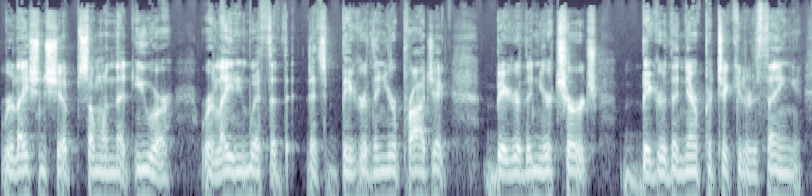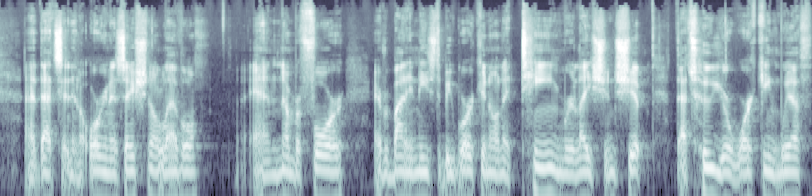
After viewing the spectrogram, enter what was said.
relationship, someone that you are relating with that, that's bigger than your project, bigger than your church, bigger than their particular thing. Uh, that's at an organizational level. And number four, everybody needs to be working on a team relationship. That's who you're working with,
